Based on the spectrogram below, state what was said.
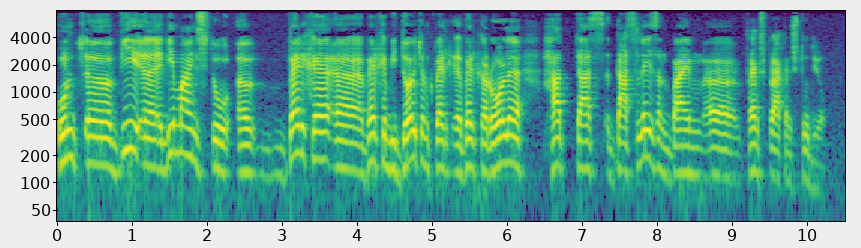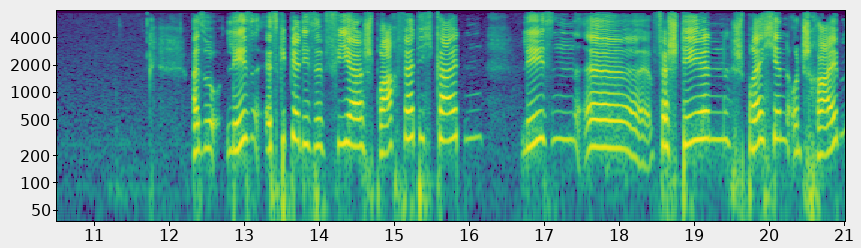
Und äh, wie, äh, wie meinst du, äh, welche, äh, welche Bedeutung, welche, welche Rolle hat das, das Lesen beim äh, Fremdsprachenstudium? Also lesen, es gibt ja diese vier Sprachfertigkeiten, lesen, äh, verstehen, sprechen und schreiben.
